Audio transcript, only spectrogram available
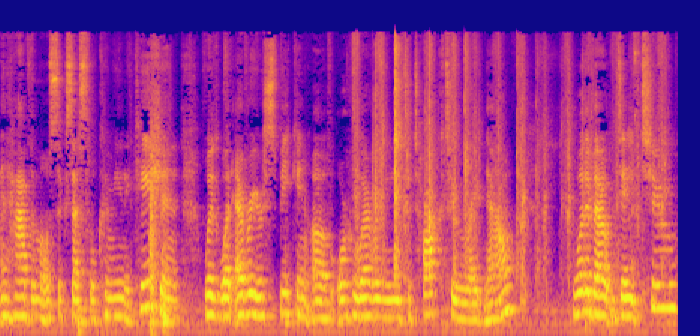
and have the most successful communication with whatever you're speaking of or whoever you need to talk to right now. What about day two?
